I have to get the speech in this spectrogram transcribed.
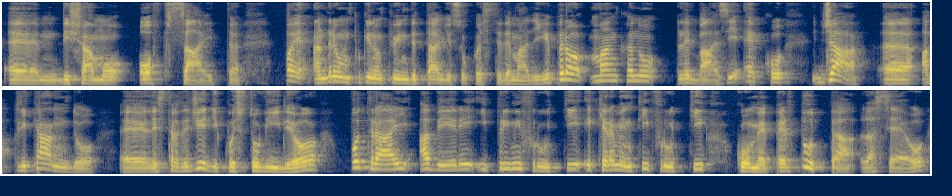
eh, diciamo, off-site. Poi andremo un pochino più in dettaglio su queste tematiche, però mancano le basi. Ecco, già eh, applicando eh, le strategie di questo video potrai avere i primi frutti e chiaramente i frutti come per tutta la SEO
